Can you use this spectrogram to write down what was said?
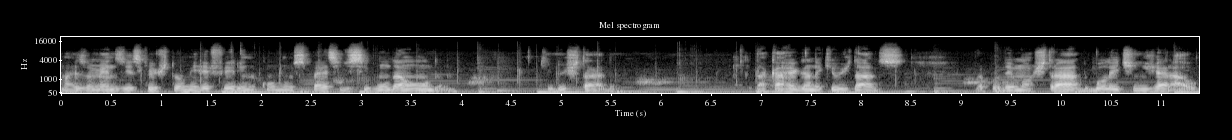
mais ou menos isso que eu estou me referindo como uma espécie de segunda onda né, aqui do estado está carregando aqui os dados para poder mostrar do boletim geral.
